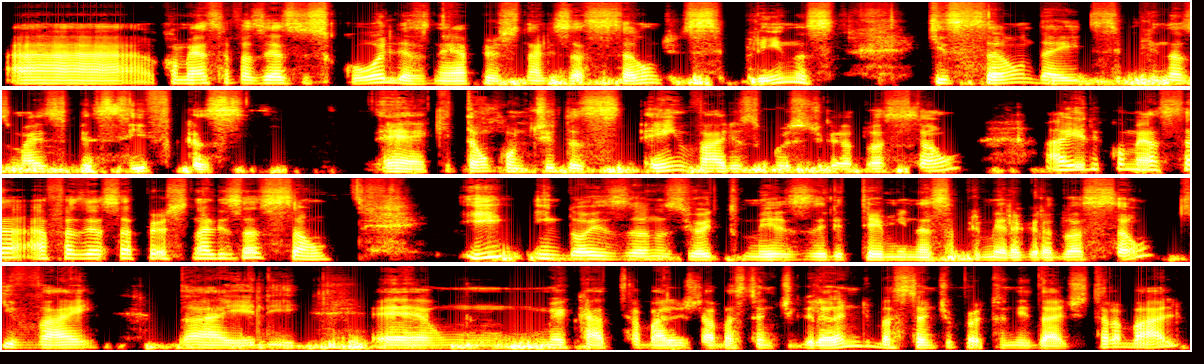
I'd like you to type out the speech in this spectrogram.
a, começa a fazer as escolhas, né, a personalização de disciplinas, que são daí disciplinas mais específicas é, que estão contidas em vários cursos de graduação, aí ele começa a fazer essa personalização. E em dois anos e oito meses ele termina essa primeira graduação, que vai dar a ele é, um mercado de trabalho já bastante grande, bastante oportunidade de trabalho.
